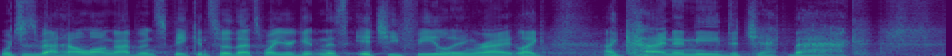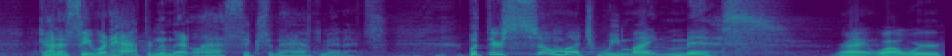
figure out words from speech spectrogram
which is about how long I've been speaking. So that's why you're getting this itchy feeling, right? Like, I kind of need to check back. Got to see what happened in that last six and a half minutes. But there's so much we might miss, right, while we're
